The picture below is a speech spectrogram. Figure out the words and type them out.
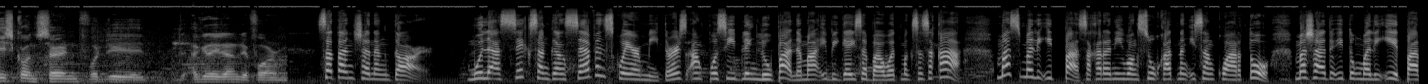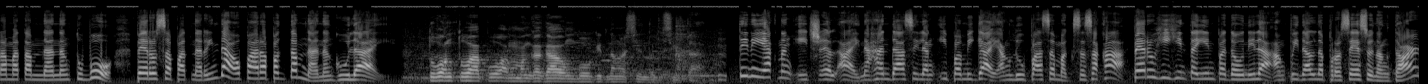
his concern for the agrarian reform. Sa tansya ng DAR, mula 6 hanggang 7 square meters ang posibleng lupa na maibigay sa bawat magsasaka. Mas maliit pa sa karaniwang sukat ng isang kwarto. Masyado itong maliit para matamnan ng tubo, pero sapat na rin daw para pagtamnan ng gulay. Tuwang-tuwa po ang manggagawang bukid ng Hacienda Luisita. Tiniyak ng HLI na handa silang ipamigay ang lupa sa magsasaka pero hihintayin pa daw nila ang pinal na proseso ng DAR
